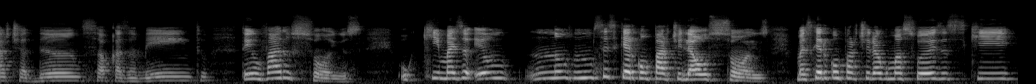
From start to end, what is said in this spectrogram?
arte, à dança, ao casamento. Tenho vários sonhos. O que, mas eu, eu não, não sei se quero compartilhar os sonhos, mas quero compartilhar algumas coisas que,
